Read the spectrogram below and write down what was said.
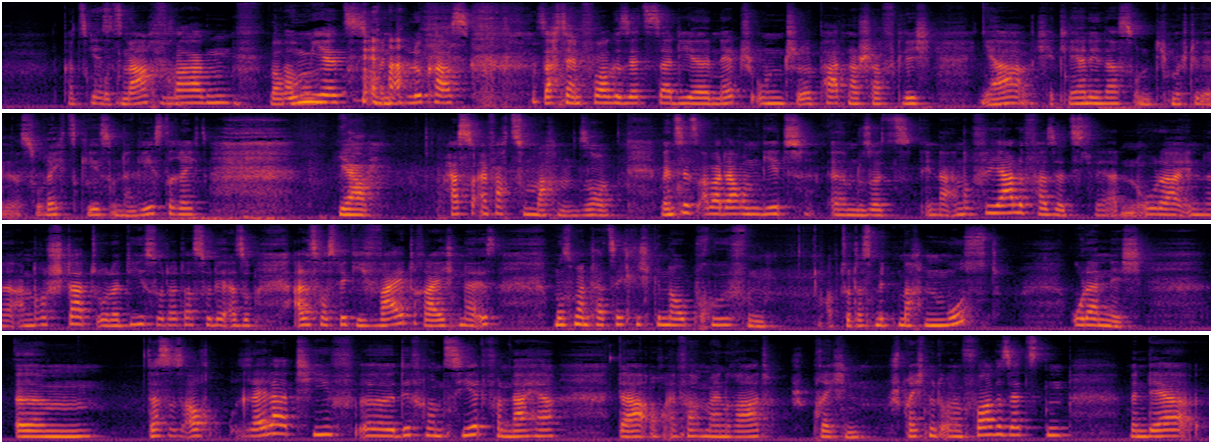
kannst yes. kurz nachfragen, warum, warum? jetzt, wenn ja. du Glück hast, sagt dein Vorgesetzter dir nett und äh, partnerschaftlich, ja, ich erkläre dir das und ich möchte gerne, dass du rechts gehst und dann gehst du rechts. Ja, Hast du einfach zu machen. So, wenn es jetzt aber darum geht, ähm, du sollst in eine andere Filiale versetzt werden oder in eine andere Stadt oder dies oder das oder also alles, was wirklich weitreichender ist, muss man tatsächlich genau prüfen, ob du das mitmachen musst oder nicht. Ähm, das ist auch relativ äh, differenziert, von daher da auch einfach mein Rat sprechen. Sprecht mit eurem Vorgesetzten, wenn der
